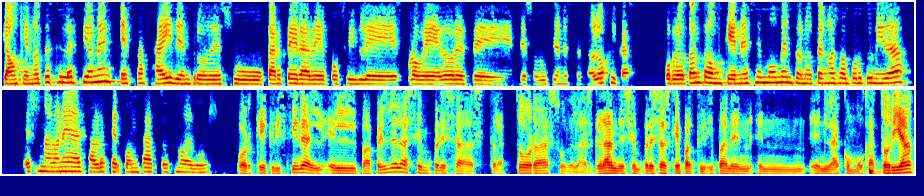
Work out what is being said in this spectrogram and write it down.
que aunque no te seleccionen, estás ahí dentro de su cartera de posibles proveedores de, soluciones tecnológicas. Por lo tanto, aunque en ese momento no tengas la oportunidad, es una manera de establecer contactos nuevos. Porque, Cristina, el, papel de las empresas tractoras o de las grandes empresas que participan en, la convocatoria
